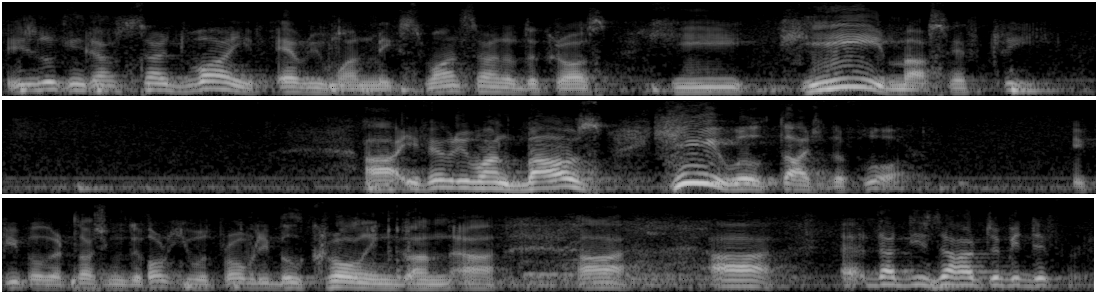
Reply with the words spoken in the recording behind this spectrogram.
He's looking outside. Why, if everyone makes one sign of the cross, he, he must have three. Uh, if everyone bows, he will touch the floor if people were touching the floor, he would probably be crawling on uh, uh, uh, that desire to be different,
